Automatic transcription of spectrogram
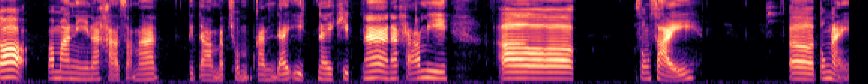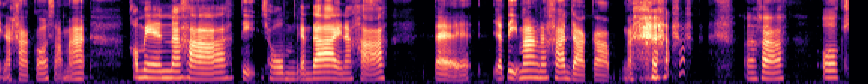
ก็ประมาณนี้นะคะสามารถติดตามรับชมกันได้อีกในคลิปหน้านะคะ มีเอ่อสงสัยเอ่อตรงไหนนะคะ ก็สามารถ คอมเมนต์นะคะ ติชมกันได้นะคะ แต่อย่าติมากนะคะ ด่ากลับนะคะนะคะ โอเค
